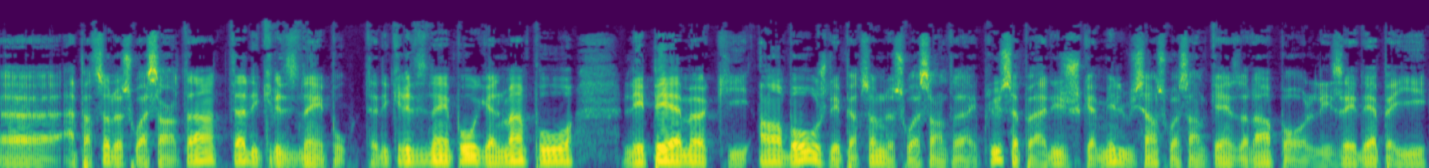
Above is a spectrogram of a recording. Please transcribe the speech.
euh, à partir de 60 ans, tu as des crédits d'impôt. Tu as des crédits d'impôt également pour les PME qui embauchent des personnes de 60 ans et plus. Ça peut aller jusqu'à 1875 dollars pour les aider à payer,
